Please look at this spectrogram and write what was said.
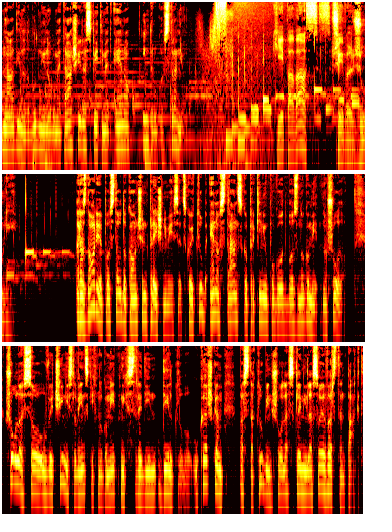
mladi nadobudni nogometaši, razpeti med eno in drugo stranjo. Kje pa vas, čevelj žuli? Razdor je postal dokončen prejšnji mesec, ko je klub enostransko prekinil pogodbo z nogometno šolo. Šole so v večini slovenskih nogometnih sredin del klubov, v Krškem pa sta klub in šola sklenila svoj vrsten pakt.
